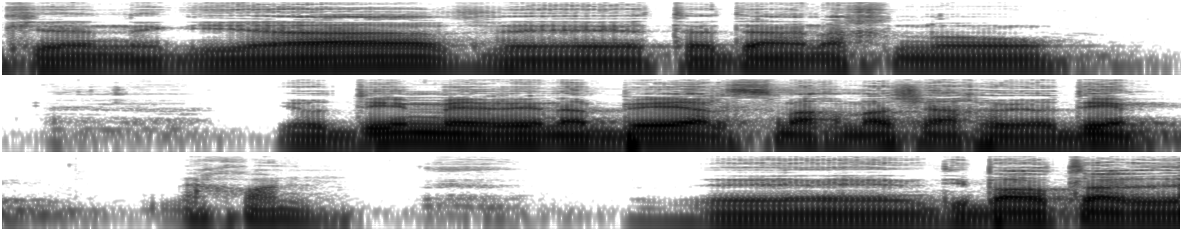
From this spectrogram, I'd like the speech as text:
כן, נגיעה, ואתה יודע, אנחנו יודעים לנבא על סמך מה שאנחנו יודעים. נכון. דיברת על,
